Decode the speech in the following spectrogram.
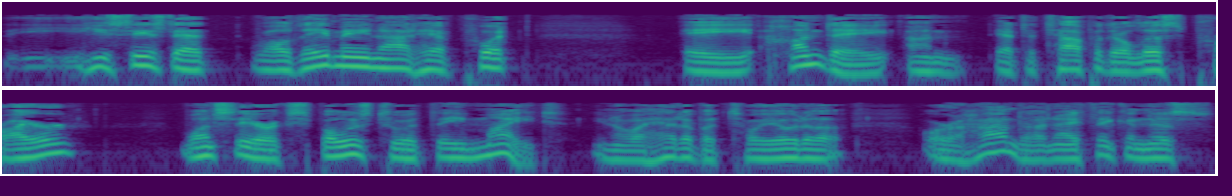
he sees that while they may not have put a Hyundai on at the top of their list prior, once they are exposed to it, they might, you know, ahead of a Toyota or a Honda. And I think in this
